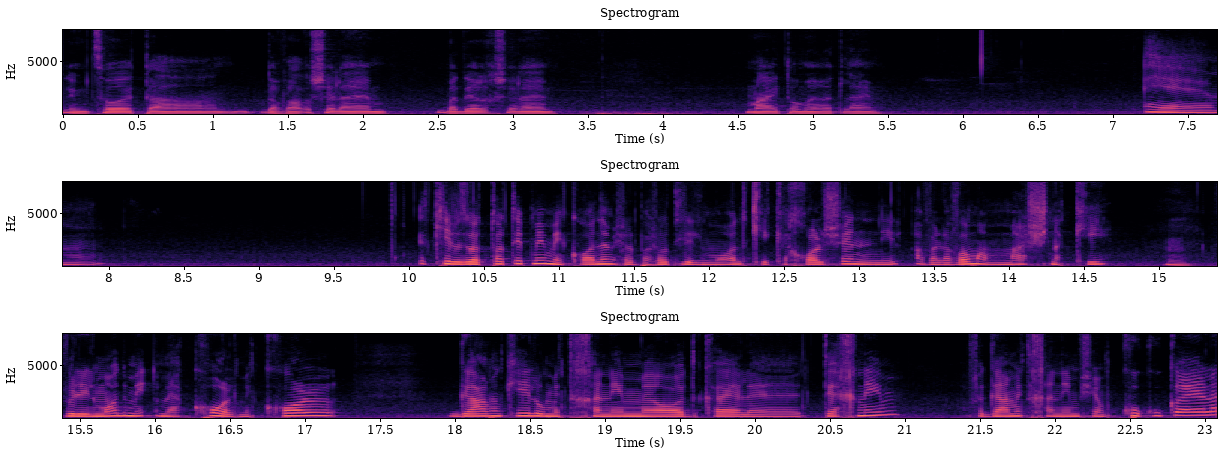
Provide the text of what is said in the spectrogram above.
למצוא את הדבר שלהם, בדרך שלהם, מה היית אומרת להם? אמ, כאילו זה אותו טיפ ממקודם של פשוט ללמוד, כי ככל ש... אבל לבוא ממש נקי, Mm. וללמוד מהכל, מכל, גם כאילו מתכנים מאוד כאלה טכניים, וגם מתכנים שהם קוקו כאלה,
